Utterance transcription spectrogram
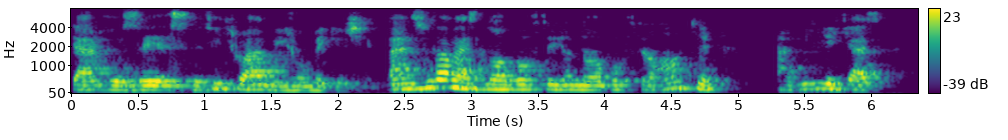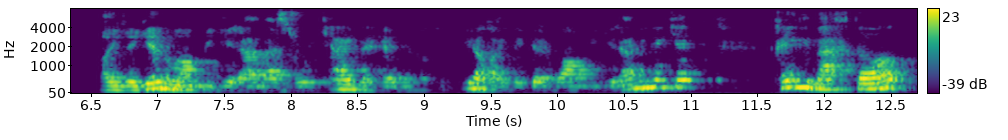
در حوزه استتیک رو هم بیرون بکشیم. منظورم از ناگفته یا ناگفته ها که تعبیری که از هایدگر وام می‌گیرم از روی کرده هرمنوتیکی هایدگر وام می‌گیرم. اینه که خیلی وقتا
